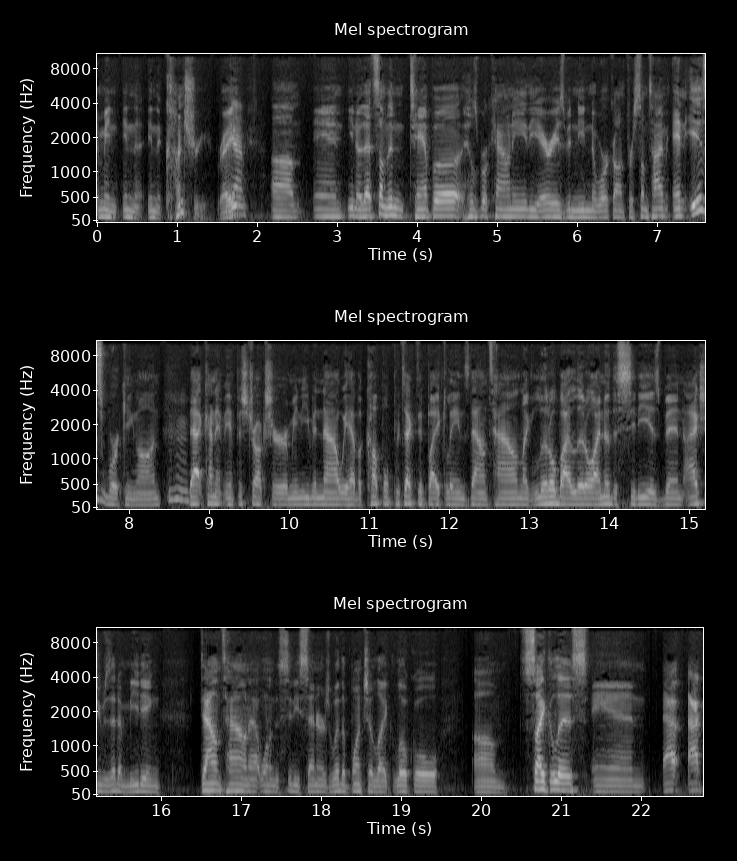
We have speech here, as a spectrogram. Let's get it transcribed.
I mean, in the in the country, right? Yeah. Um, and you know, that's something Tampa, Hillsborough County, the area has been needing to work on for some time, and is working on that kind of infrastructure. I mean, even now we have a couple protected bike lanes downtown, like little by little. I know the city has been. I actually was at a meeting downtown at one of the city centers with a bunch of like local um, cyclists and a- ac-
